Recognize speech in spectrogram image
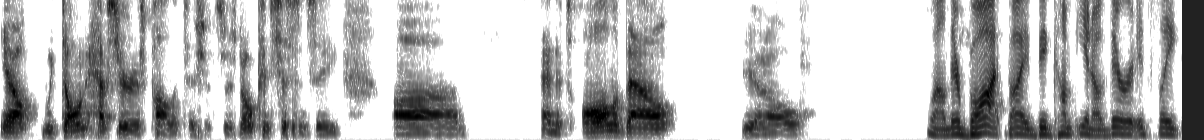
You know, we don't have serious politicians. There's no consistency, um, and it's all about you know. Well, they're bought by big com. You know, they're it's like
